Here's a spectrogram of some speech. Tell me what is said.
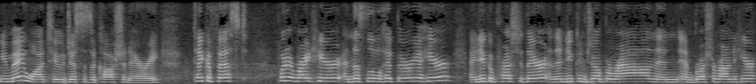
you may want to, just as a cautionary, take a fist, put it right here in this little hip area here, and you can press it there, and then you can jump around and, and brush around in here.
